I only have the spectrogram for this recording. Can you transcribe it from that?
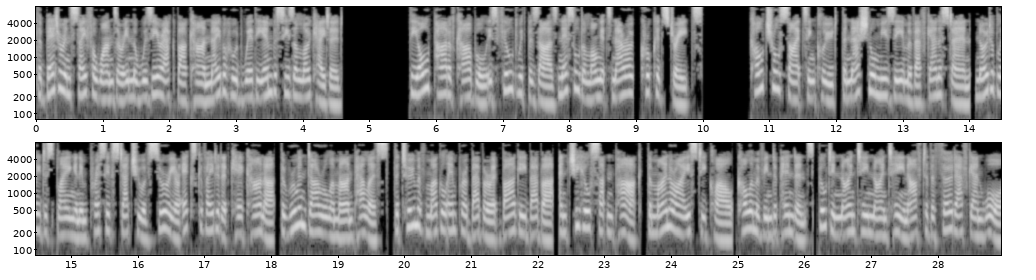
The better and safer ones are in the Wazir Akbar Khan neighborhood where the embassies are located. The old part of Kabul is filled with bazaars nestled along its narrow, crooked streets. Cultural sites include, the National Museum of Afghanistan, notably displaying an impressive statue of Surya excavated at Khairkhana, the ruined Darul Aman Palace, the tomb of Mughal Emperor Babur at Bagh-e-Babur, and Chihil Sutton Park, the Minar-i-Istiqlal column of independence built in 1919 after the Third Afghan War,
